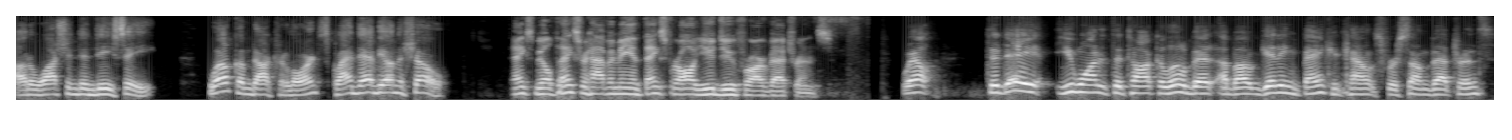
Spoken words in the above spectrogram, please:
out of Washington, D.C. Welcome, Dr. Lawrence. Glad to have you on the show. Thanks, Bill. Thanks for having me, and thanks for all you do for our veterans. Well, today you wanted to talk a little bit about getting bank accounts for some veterans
